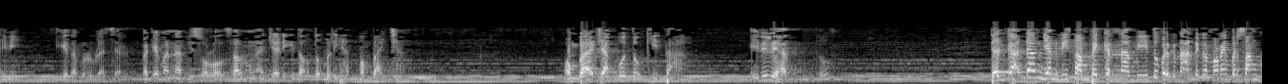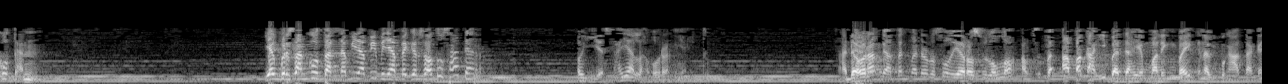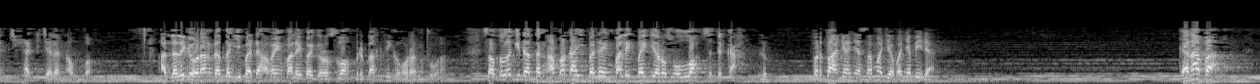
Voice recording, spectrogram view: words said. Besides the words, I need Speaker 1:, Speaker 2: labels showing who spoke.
Speaker 1: ini kita perlu belajar. Bagaimana Nabi Sallallahu Alaihi mengajari kita untuk melihat, membaca. Membaca untuk kita. Ini lihat. Tuh. Dan kadang yang disampaikan Nabi itu berkenaan dengan orang yang bersangkutan. Yang bersangkutan, Nabi-Nabi menyampaikan sesuatu sadar. Oh iya, sayalah orangnya itu. Ada orang datang pada Rasul, ya Rasulullah, apakah ibadah yang paling baik? Nabi mengatakan jihad di jalan Allah. Ada lagi orang datang ibadah apa yang paling baik ya Rasulullah? Berbakti ke orang tua. Satu lagi datang, apakah ibadah yang paling baik ya Rasulullah? Sedekah. Loh, pertanyaannya sama, jawabannya beda. Kenapa?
